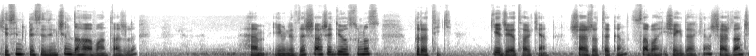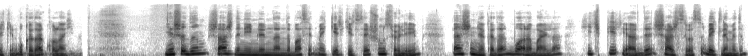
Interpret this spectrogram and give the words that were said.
kesinlikle sizin için daha avantajlı. Hem evinizde şarj ediyorsunuz, pratik. Gece yatarken şarja takın, sabah işe giderken şarjdan çekin. Bu kadar kolay. Yaşadığım şarj deneyimlerinden de bahsetmek gerekirse şunu söyleyeyim. Ben şimdiye kadar bu arabayla hiçbir yerde şarj sırası beklemedim.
